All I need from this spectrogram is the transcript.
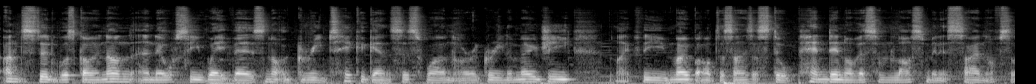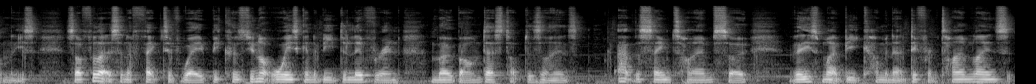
understood what's going on and they'll see wait there's not a green tick against this one or a green emoji. Like the mobile designs are still pending or there's some last minute sign offs on these. So I feel like it's an effective way because you're not always going to be delivering mobile and desktop designs at the same time. So these might be coming at different timelines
